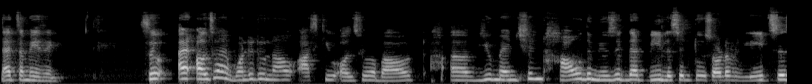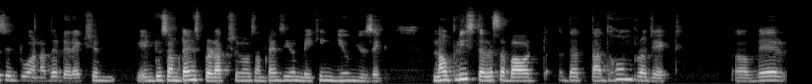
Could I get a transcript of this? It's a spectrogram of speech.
That's amazing. So I also I wanted to now ask you also about uh, you mentioned how the music that we listen to sort of leads us into another direction, into sometimes production or sometimes even making new music. Now please tell us about the Tadhom project, uh, where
